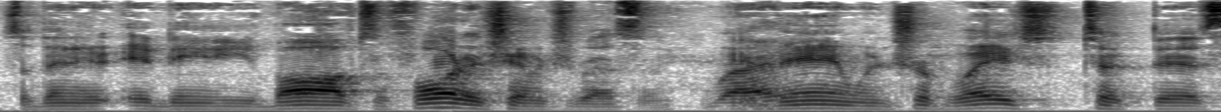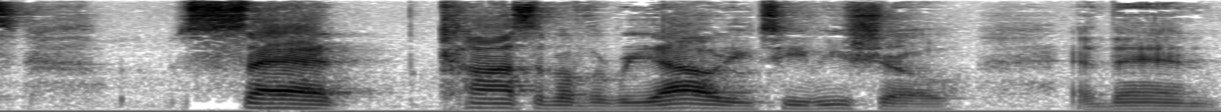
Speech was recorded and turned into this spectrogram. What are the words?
So then it, it then evolved to Florida Championship Wrestling. Right. And then when Triple H took this sad concept of a reality TV show and then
